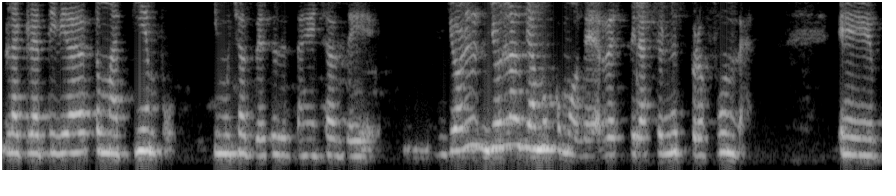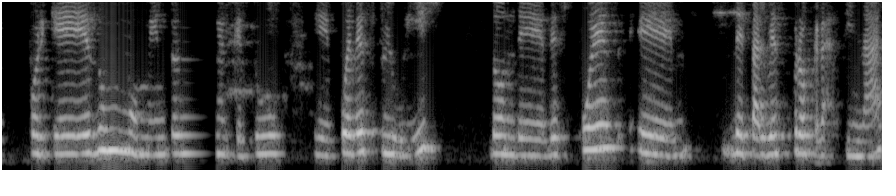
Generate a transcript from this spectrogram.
la creatividad toma tiempo y muchas veces están hechas de, yo, yo las llamo como de respiraciones profundas, eh, porque es un momento en el que tú eh, puedes fluir, donde después de tal vez procrastinar,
